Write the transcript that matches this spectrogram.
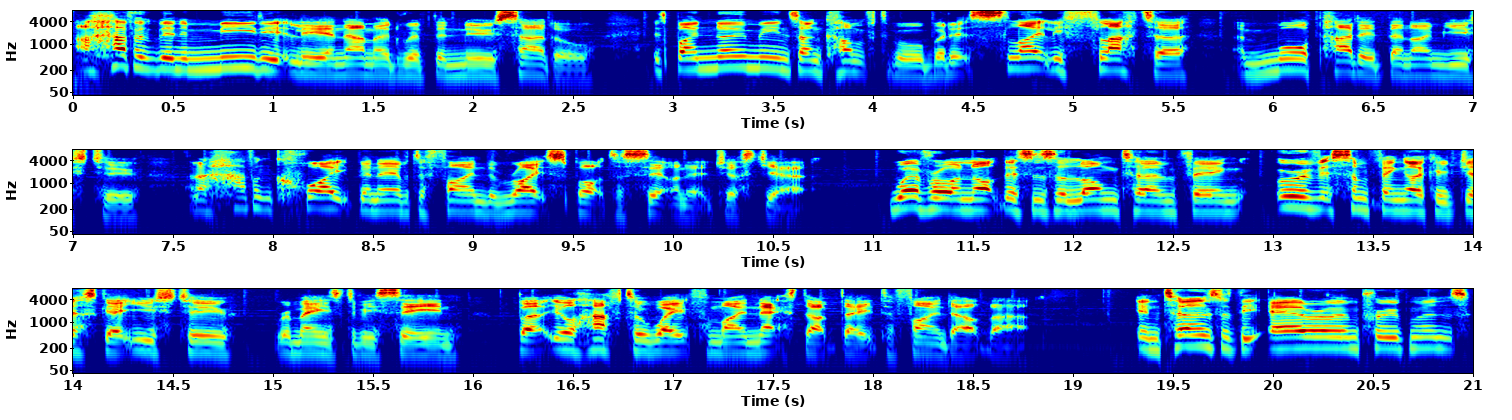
I haven't been immediately enamoured with the new saddle. It's by no means uncomfortable, but it's slightly flatter and more padded than I'm used to, and I haven't quite been able to find the right spot to sit on it just yet. Whether or not this is a long-term thing, or if it's something I could just get used to, remains to be seen, but you'll have to wait for my next update to find out that. In terms of the aero improvements,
